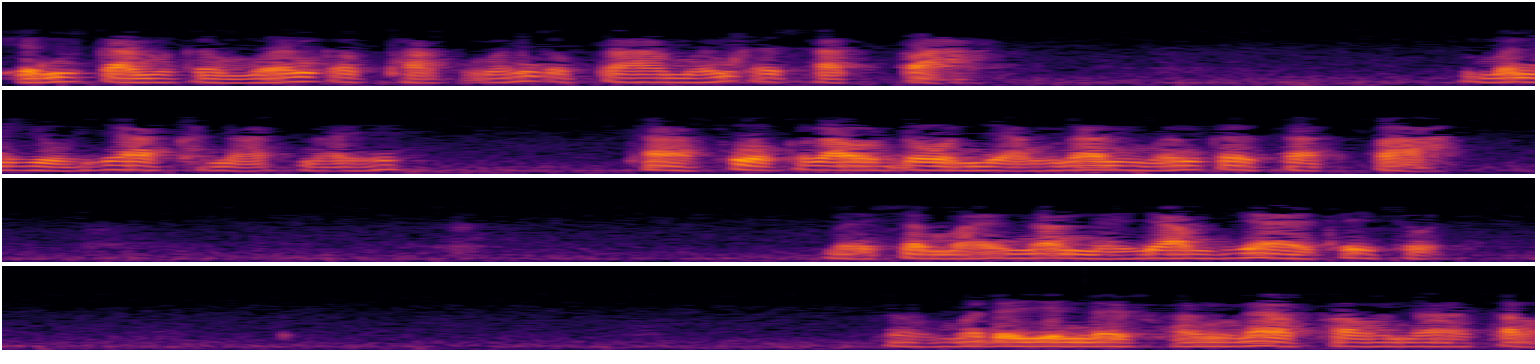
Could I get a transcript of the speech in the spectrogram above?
เห็นกันก็เหมือนกับผักเหมือนกับปลาเหมือนกับสัตว์ป่า มันอยู่ยากขนาดไหน ถ้าพวกเราโดนอย่างนั้นเหมือนกับสัตว์ป่า ในสมัยนั้นเนี่ยย่ำแย่ที่สุดไม่ได้ยินได้ฟังแล้วภาวนาต่อ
